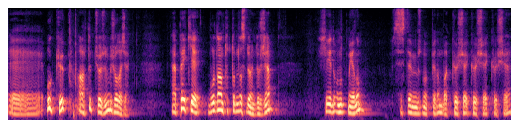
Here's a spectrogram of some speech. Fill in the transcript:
e, bu küp artık çözülmüş olacak. Ha, peki buradan tuttum nasıl döndüreceğim? Şeyi de unutmayalım. Sistemimizi unutmayalım. Bak köşe köşe köşe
